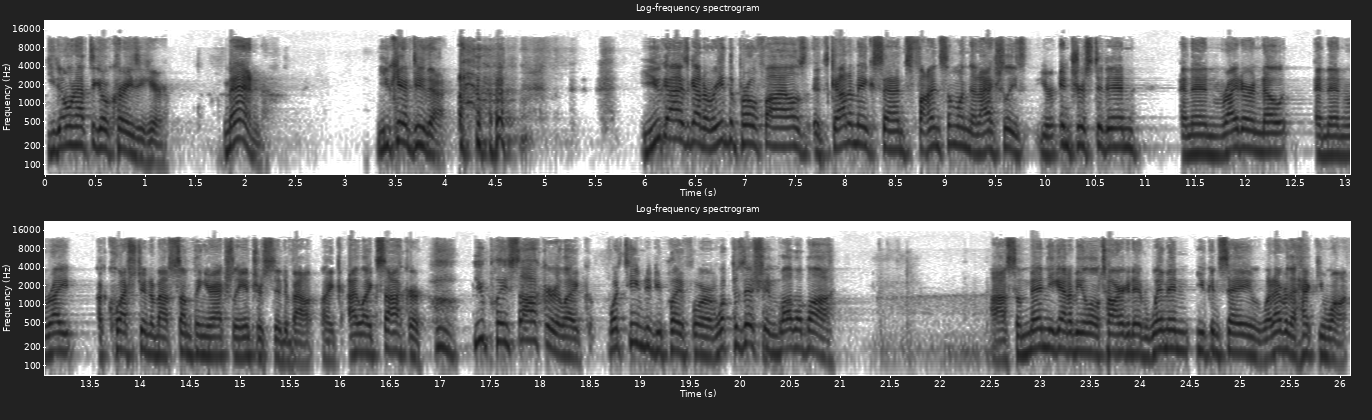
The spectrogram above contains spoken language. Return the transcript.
You don't have to go crazy here. Men, you can't do that. you guys got to read the profiles. It's got to make sense. Find someone that actually you're interested in, and then write her a note, and then write a question about something you're actually interested about. Like, I like soccer. you play soccer. Like, what team did you play for? What position? Blah blah blah. Uh, so men, you got to be a little targeted. Women, you can say whatever the heck you want.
